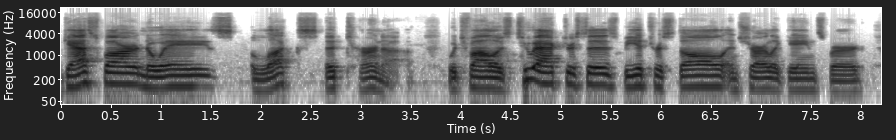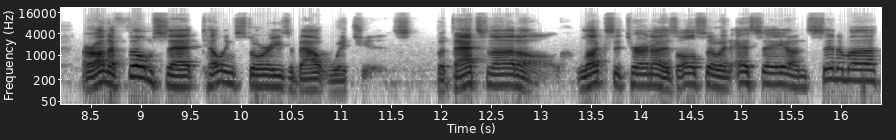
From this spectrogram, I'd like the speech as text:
Gaspar Noé's Lux Aeterna, which follows two actresses, Beatrice Dalle and Charlotte Gainsbourg, are on a film set telling stories about witches. But that's not all. Lux Aeterna is also an essay on cinema,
